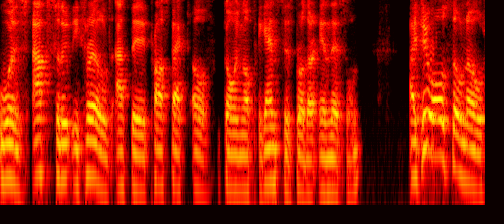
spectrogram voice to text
was absolutely thrilled at the prospect of going up against his brother in this one. I do also note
